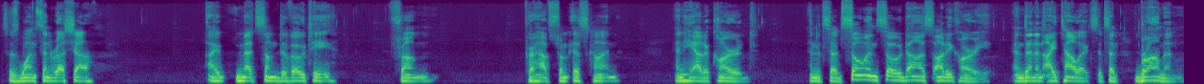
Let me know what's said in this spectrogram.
It says once in Russia, I met some devotee from perhaps from ISKCON, and he had a card and it said so and so das adhikari. And then in italics, it said Brahmin.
